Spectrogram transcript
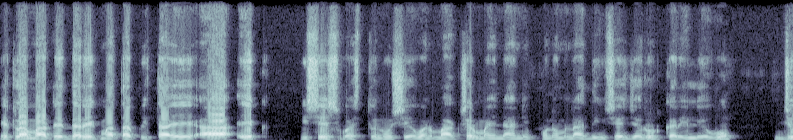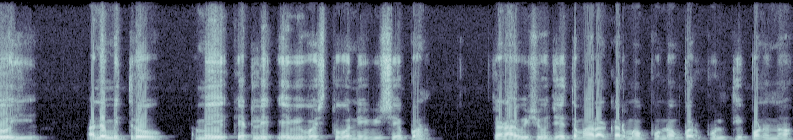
એટલા માટે દરેક માતા પિતાએ આ એક વિશેષ વસ્તુનું સેવન માક્ષર મહિનાની પૂનમના દિવસે જરૂર કરી લેવું જોઈએ. અને મિત્રો અમે કેટલીક એવી વસ્તુઓની વિશે પણ જણાવીશું જે તમારા કર્મ પૂનમ પર ભૂલથી પણ ન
